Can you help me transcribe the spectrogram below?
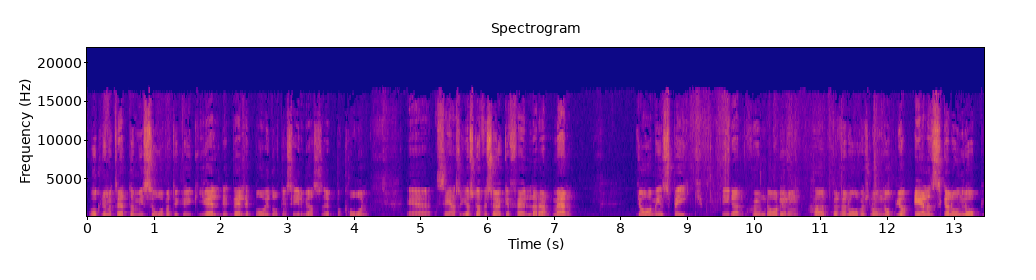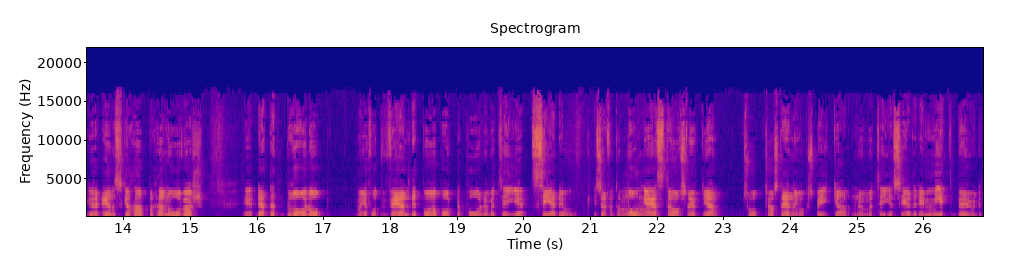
Och nummer 13, Missoba, jag tyckte det gick väldigt, väldigt bra i Drottning Silvias eh, pokal. Eh, senast. Jag ska försöka fälla den, men jag har min spik i den sjunde avdelningen. Herper Hanovers långlopp. Jag älskar långlopp. Jag älskar Herper Hanovers. Eh, detta är ett bra lopp. Men jag har fått väldigt bra rapporter på nummer 10, CD. Och istället för att ta många hästar i avslutningen så tar jag ställning och spikar nummer 10, CD. Det är mitt bud.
